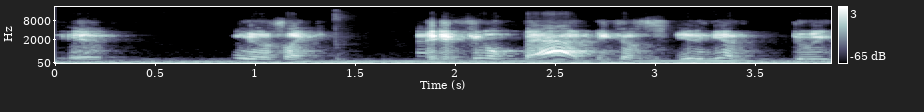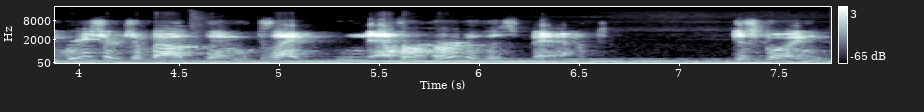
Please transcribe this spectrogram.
it, you know, it's like I feel bad because again, doing research about them because I've never heard of this band, just going,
